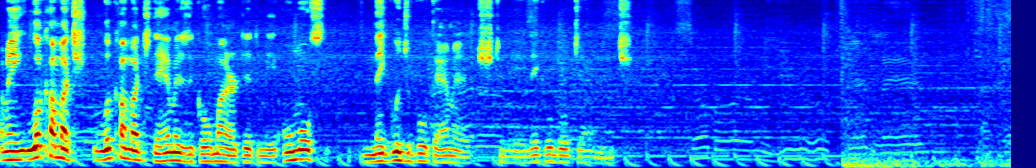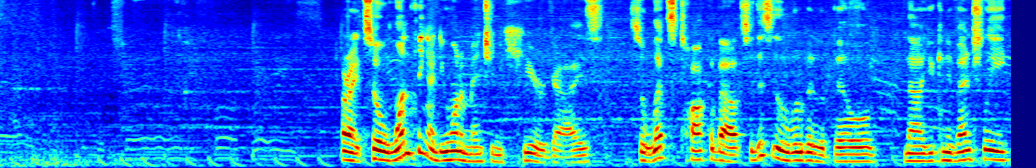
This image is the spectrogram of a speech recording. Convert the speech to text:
I mean, look how much look how much damage the gold miner did to me. Almost negligible damage to me. Negligible damage. Alright, so one thing I do want to mention here, guys. So let's talk about, so this is a little bit of the build. Now you can eventually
